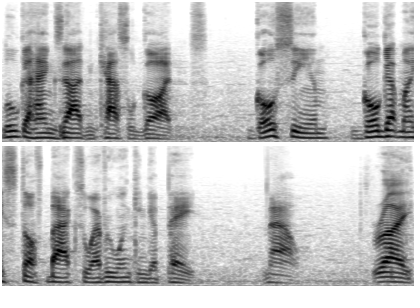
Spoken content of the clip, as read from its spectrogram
Luca hangs out in Castle Gardens. Go see him, go get my stuff back so everyone can get paid. Now. Right.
